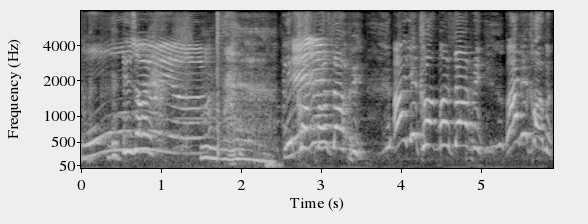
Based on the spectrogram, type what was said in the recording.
Ne oluyor ya? Ali Ne? Korkmaz abi. Ali Korkmaz abi. Ali Korkmaz.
